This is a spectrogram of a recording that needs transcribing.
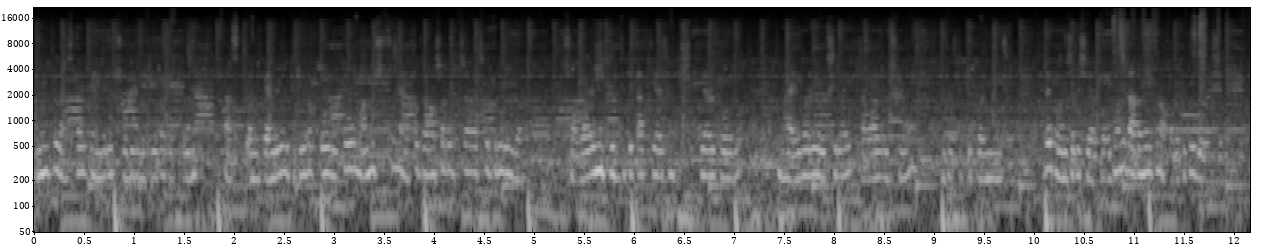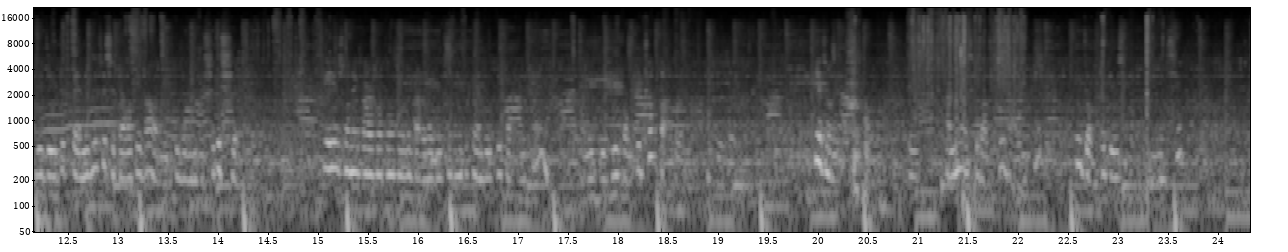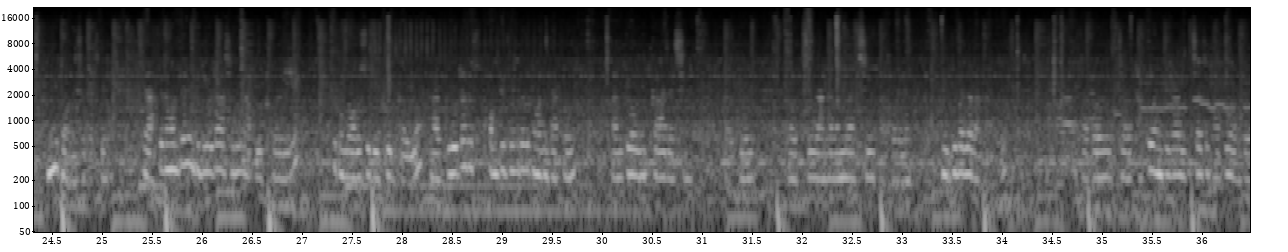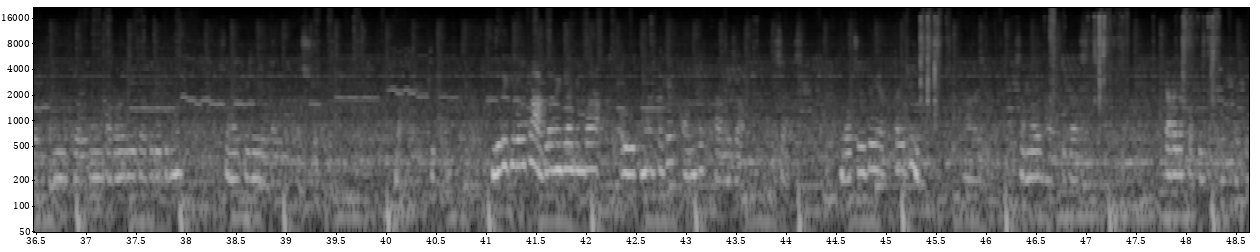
আমি তো রাস্তায় প্যান্ডেলের ছবি ভিডিওটা করতাম রাস্তা প্যান্ডেলের ভিডিওটা করব, তো মানুষ এত তামাশা করছে আজকে পুরো যায় সবাই মুখের দিকে তাকিয়ে আছে শেয়ার করব? ভাই ঘরে গেছিলাম যাওয়ার গেছিলাম সেটা থেকে করে নিয়েছি। সেটা তোমার সাথে শেয়ার করব। আমি দাদা ভাইকে অনেক থেকে বলেছি যে যেহেতু প্যান্ডেল হচ্ছে, সেটা আমাকে দাও আমি একটু বন্ধুদের সাথে শেয়ার করব কে শোনে, কার কথা শোনে তারা বলছে আমি প্যান্ডেলকে কমপ্লিট হয় আমি পুরোপুরি কমপ্লিট হোক তারপরে শোনে তো আমি আজকে ভাবছি বাড়িতে এই জবটা টেস্ট নিয়েছি আমি তোমাদের সাথে রাতের মধ্যে আমি ভিডিওটা আসলে আপলোড করে দেবো তো তোমরা অবশ্যই দেখতে পারব আর পুরোটা কমপ্লিট হয়ে গেলে তোমাদের দেখো কালকে অনেক কাজ আছে তারপরে হচ্ছে রান্নাবান্না আছে তারপরে দুপুরবেলা রান্না আছে হচ্ছে ঠাকুর আনতে ইচ্ছা আছে ঠাকুর আনতে পারব এবং তারপরে তাদের জন্য সময় থেকে নিয়ে কষ্ট। যদি কী বলতো আগলা মেঘলা কিংবা ওরকম থাকে অনেক যাওয়ার ইচ্ছা আছে বছরে একটাই দিন আর সামনে ভাগ্যটা আসছে যাক কত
